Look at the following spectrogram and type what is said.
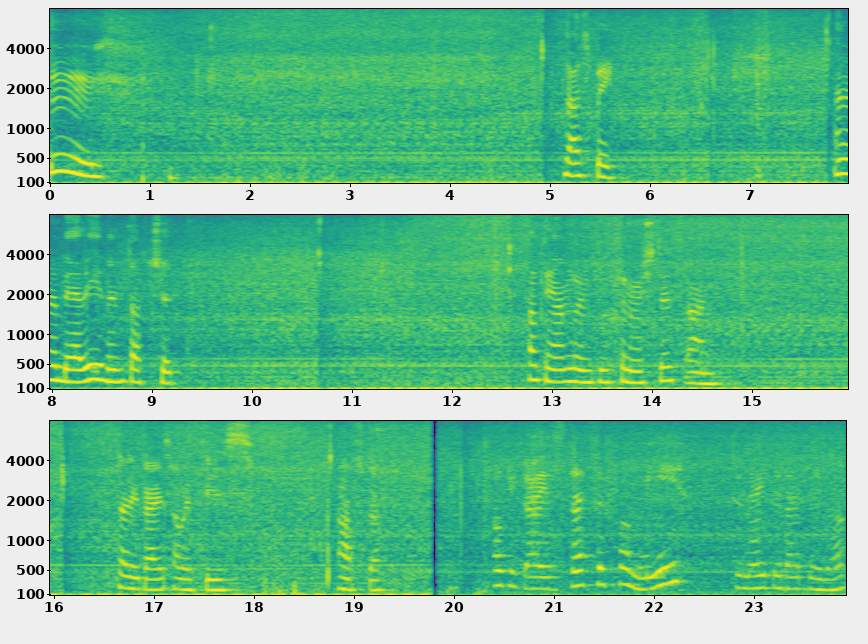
Mmm. That's big. And I barely even touch it. Okay, I'm going to finish this and tell you guys how it is after. Okay guys, that's it for me. Tonight with that dinner.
